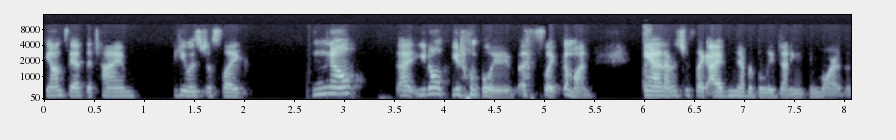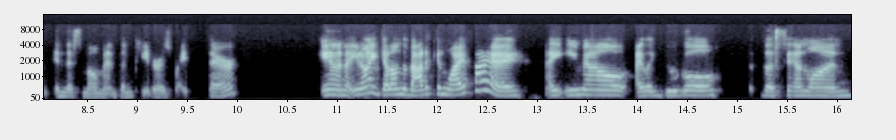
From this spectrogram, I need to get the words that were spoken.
fiance at the time, he was just like, No, you don't, you don't believe this. Like, come on. And I was just like, I've never believed anything more than in this moment than Peter is right there. And you know, I get on the Vatican Wi-Fi, I I email, I like Google the San Juan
